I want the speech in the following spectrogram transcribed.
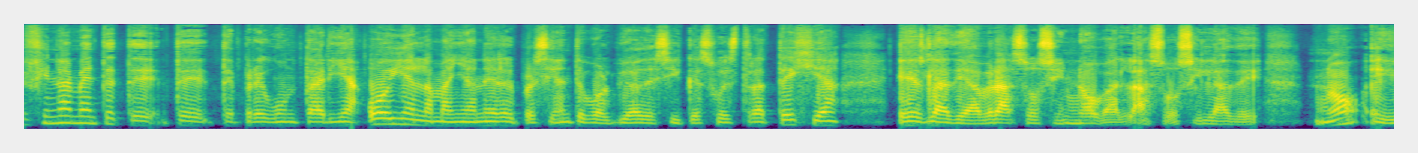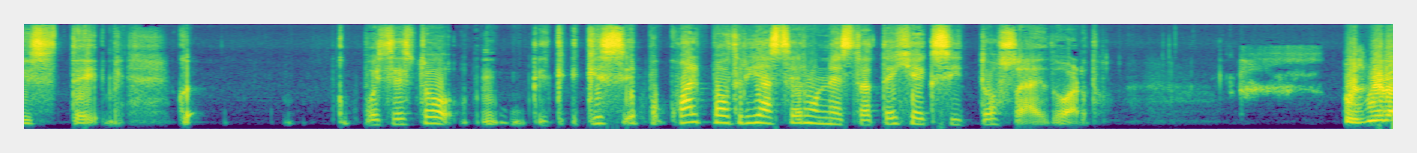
finalmente te, te, te, preguntaría, hoy en la mañanera el presidente volvió a decir que su estrategia es la de abrazos y no balazos y la de, ¿no? Este, pues esto, ¿qué, ¿cuál podría ser una estrategia exitosa, Eduardo? Pues mira,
